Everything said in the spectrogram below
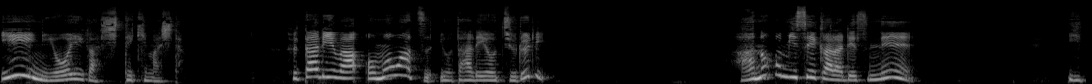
いい匂いがしてきました。二人は思わずよだれをじゅるり。あのお店からですね。一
